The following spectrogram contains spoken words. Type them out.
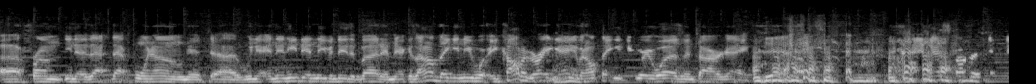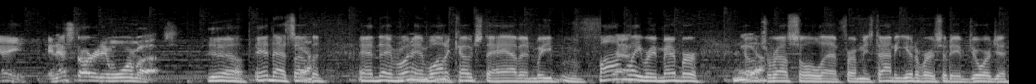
uh, from you know that that point on, that uh, we, and then he didn't even do the butt in there because I don't think he knew where he called a great game, but I don't think he knew where he was the entire game. Yeah. and that started, hey, and that started in warm ups. Yeah, isn't that something? And, and and what a coach to have. And we fondly remember Coach Yeah. Russell uh, from his time at University of Georgia,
